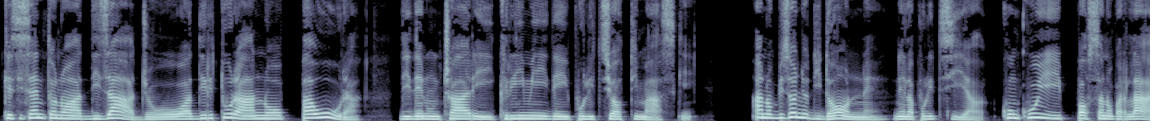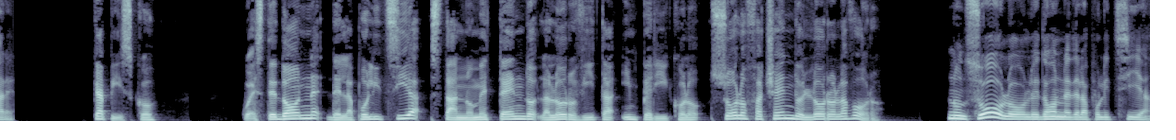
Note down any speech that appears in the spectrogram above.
che si sentono a disagio o addirittura hanno paura di denunciare i crimini dei poliziotti maschi. Hanno bisogno di donne nella polizia con cui possano parlare. Capisco. Queste donne della polizia stanno mettendo la loro vita in pericolo solo facendo il loro lavoro. Non solo le donne della polizia.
